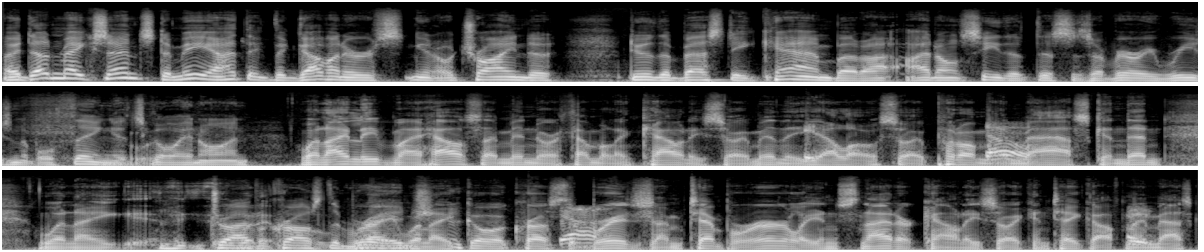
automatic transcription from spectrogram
It doesn't make sense to me. I think the governor's, you know, trying to do the best he can, but I, I don't see that this is a very reasonable thing that's going on. When I leave my house, I'm in Northumberland County, so I'm in the yellow. So I put on my Oh. mask, and then when I Drive when- across the right, bridge. when I go across Yeah. the bridge, I'm temporarily in Snyder County, so I can take off my mask.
